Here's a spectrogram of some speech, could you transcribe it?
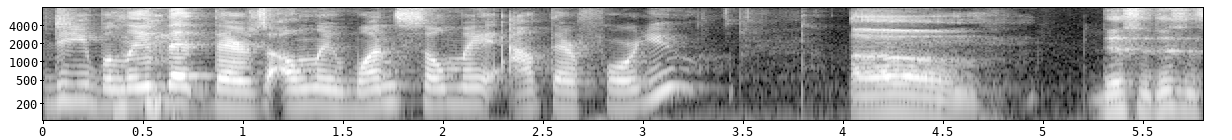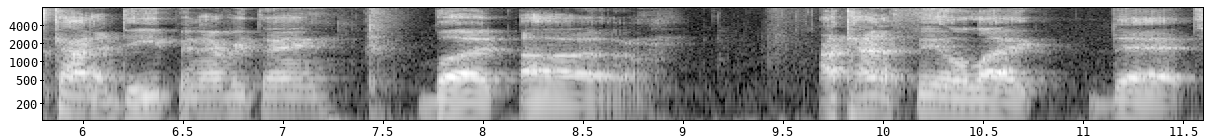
Do you believe that there's only one soulmate out there for you? Um, this is this is kind of deep and everything, but uh, I kind of feel like that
